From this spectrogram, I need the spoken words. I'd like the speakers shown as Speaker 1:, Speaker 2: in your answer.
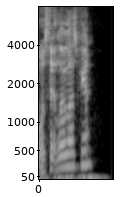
Speaker 1: Was it low lesbian?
